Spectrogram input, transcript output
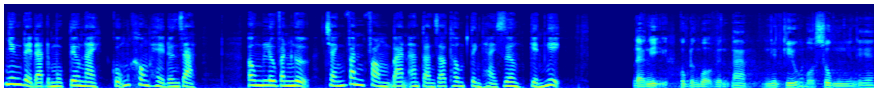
nhưng để đạt được mục tiêu này cũng không hề đơn giản. Ông Lưu Văn Ngự, tránh văn phòng Ban An toàn Giao thông tỉnh Hải Dương kiến nghị. Đề nghị Cục Đường bộ Việt Nam nghiên cứu bổ sung những cái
